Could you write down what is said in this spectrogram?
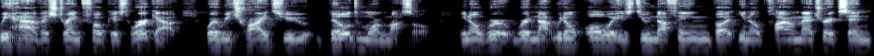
we have a strength focused workout where we try to build more muscle. You know we're we're not we don't always do nothing but you know plyometrics and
